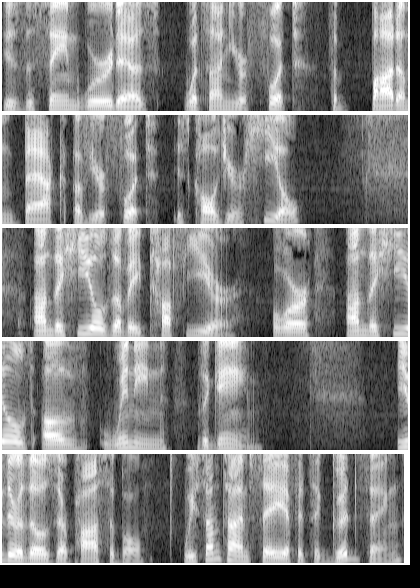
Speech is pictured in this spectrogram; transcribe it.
is the same word as what's on your foot. The bottom back of your foot is called your heel. On the heels of a tough year, or on the heels of winning the game. Either of those are possible. We sometimes say if it's a good thing,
